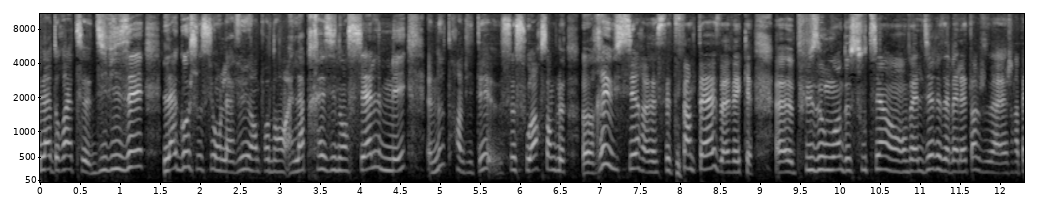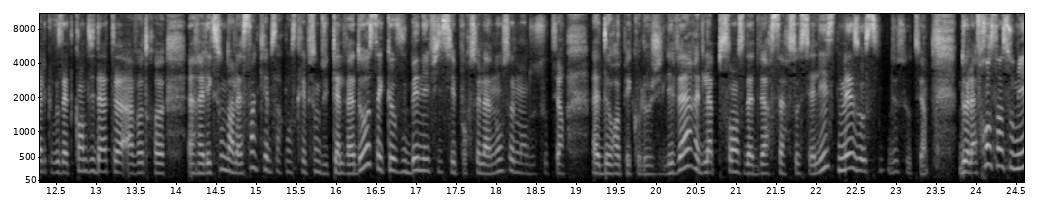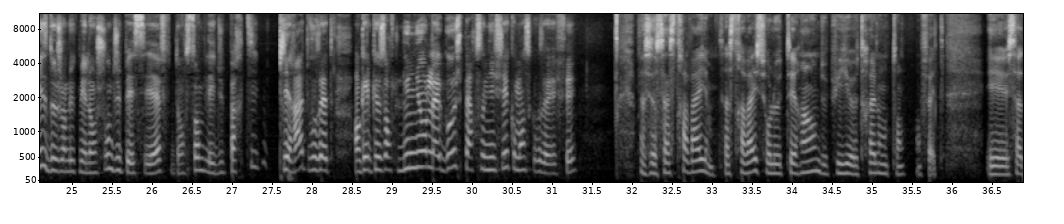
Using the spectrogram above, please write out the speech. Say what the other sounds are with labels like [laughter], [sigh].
La droite divisée, la gauche aussi, on l'a vu hein, pendant la présidentielle, mais notre invité euh, ce soir semble euh, réussir euh, cette synthèse avec plus ou moins de soutien, on va le dire. Isabelle Attard, je, je rappelle que vous êtes candidate à votre réélection dans la cinquième circonscription du Calvados et que vous bénéficiez pour cela non seulement du soutien d'Europe Écologie Les Verts et de l'absence d'adversaires socialistes, mais aussi du soutien de la France Insoumise, de Jean-Luc Mélenchon, du PCF, d'ensemble et du Parti Pirate. Vous êtes en quelque sorte l'union de la gauche personnifiée. Comment est-ce que vous avez fait? Ça, ça, se travaille, ça se travaille sur le terrain depuis euh, très longtemps, en fait. Et ça,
